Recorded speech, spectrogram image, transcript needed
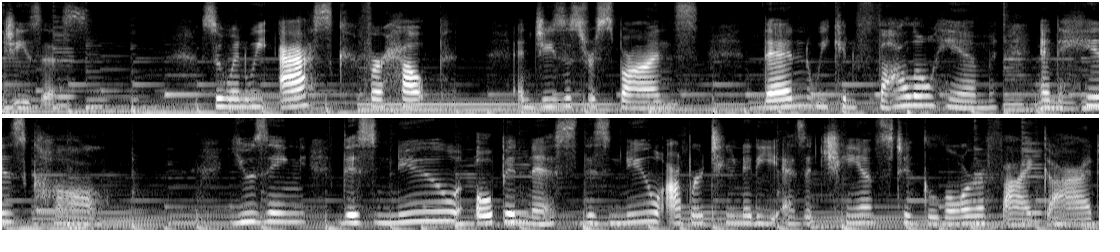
Jesus. So when we ask for help and Jesus responds, then we can follow him and his call. Using this new openness, this new opportunity as a chance to glorify God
